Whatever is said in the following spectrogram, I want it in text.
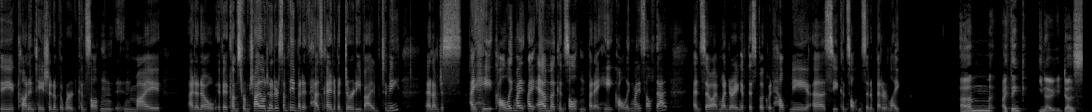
the connotation of the word consultant in my, I don't know if it comes from childhood or something, but it has kind of a dirty vibe to me. And I'm just, I hate calling my, I am a consultant, but I hate calling myself that. And so I'm wondering if this book would help me uh, see consultants in a better light. Um, I think you know it does.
